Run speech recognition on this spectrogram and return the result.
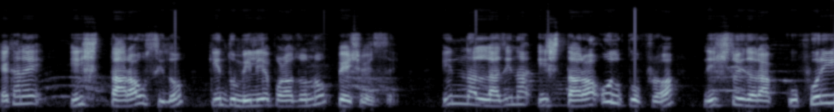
এখানে ইশতারাও ছিল, কিন্তু মিলিয়ে পড়ার জন্য পেশ হয়েছে। ইন্নাল্লাজিনা ইশতারা উল কুফর, নিশ্চয়ই যারা কুফরি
